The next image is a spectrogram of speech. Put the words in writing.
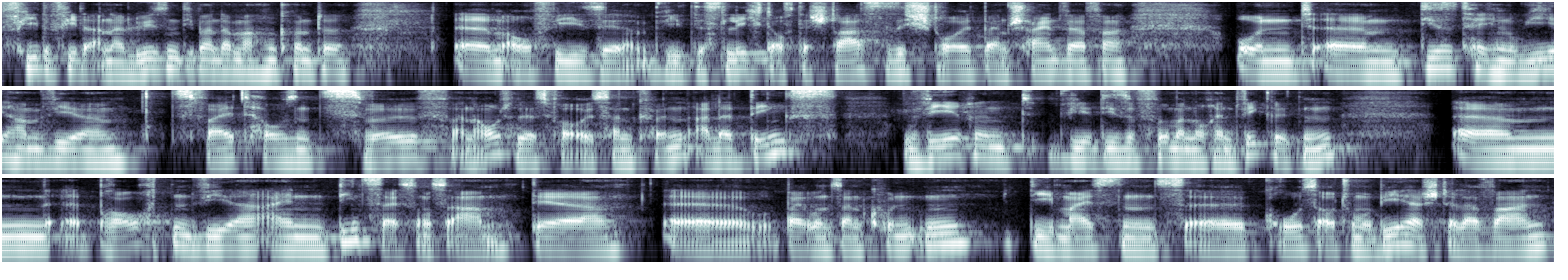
viele, viele Analysen, die man da machen könnte, ähm, auch wie, sehr, wie das Licht auf der Straße sich streut beim Scheinwerfer. Und ähm, diese Technologie haben wir 2012 an Autodesk veräußern können, allerdings während wir diese Firma noch entwickelten, ähm, brauchten wir einen Dienstleistungsarm, der äh, bei unseren Kunden, die meistens äh, große Automobilhersteller waren,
